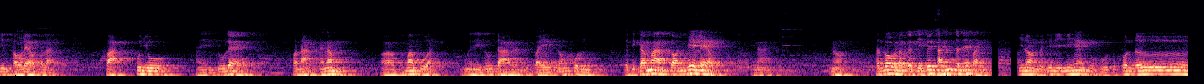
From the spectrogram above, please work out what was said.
ยินเขาวแล้วก็ละฝากผู้อยู่ให้ดูแลพอหนักให้นำเอ่อมาบวช มื่อนี้ลูกตากันจะไปน้องคุณกติกามาตอนเพศแล้วนะเนาะท่านบอกเราก็สิไปสันสันได้ไปพี่น้องก็จะดีมีแห้งสุขหูทุกคนเด้อ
